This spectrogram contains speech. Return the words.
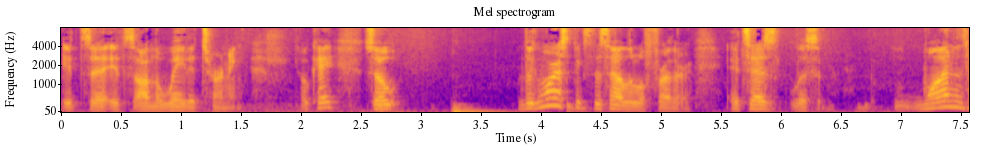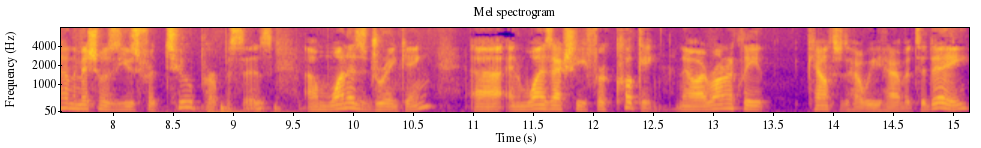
it's uh, it's on the way to turning. Okay, so the Gemara speaks this out a little further. It says, listen, wine in the time of the Mishnah was used for two purposes. Um, one is drinking, uh, and one is actually for cooking. Now, ironically, counter to how we have it today,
